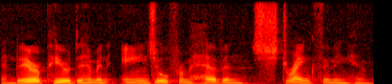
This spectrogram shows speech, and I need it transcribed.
And there appeared to him an angel from heaven, strengthening him.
